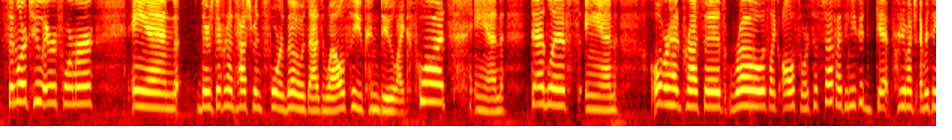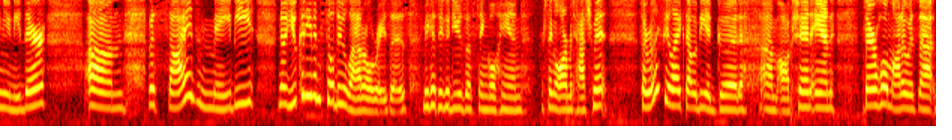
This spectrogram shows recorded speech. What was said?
similar to a reformer. And there's different attachments for those as well. So you can do like squats and deadlifts and overhead presses, rows, like all sorts of stuff. I think you could get pretty much everything you need there. Um, besides maybe, no, you could even still do lateral raises because you could use a single hand or single arm attachment. So I really feel like that would be a good um, option. And their whole motto is that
